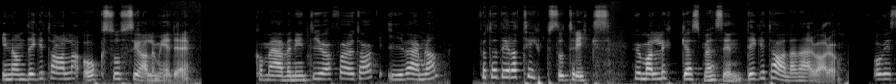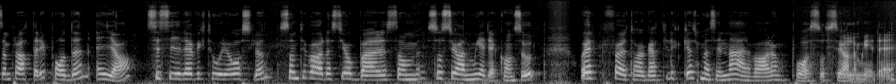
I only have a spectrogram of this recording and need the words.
inom digitala och sociala medier. Vi kommer även intervjua företag i Värmland för att ta del av tips och tricks hur man lyckas med sin digitala närvaro. Och vi som pratar i podden är jag, Cecilia Victoria Åslund, som till vardags jobbar som social mediekonsult och hjälper företag att lyckas med sin närvaro på sociala medier.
